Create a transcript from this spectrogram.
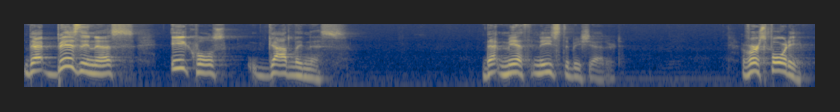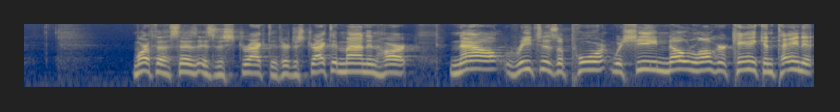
That busyness equals godliness. That myth needs to be shattered. Verse 40. Martha says is distracted. Her distracted mind and heart now reaches a point where she no longer can contain it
